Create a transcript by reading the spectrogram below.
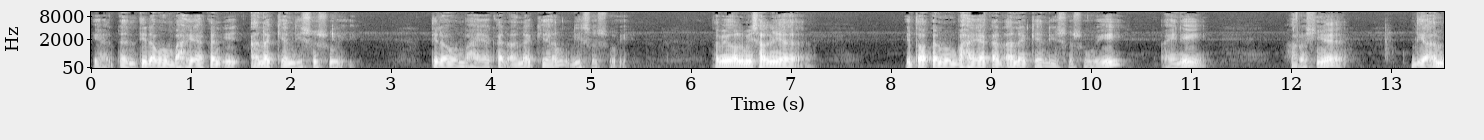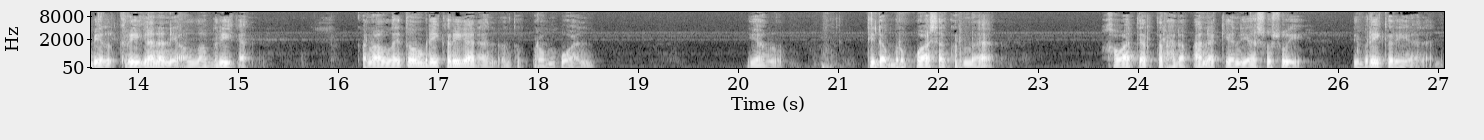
Ya dan tidak membahayakan anak yang disusui. Tidak membahayakan anak yang disusui. Tapi kalau misalnya itu akan membahayakan anak yang disusui nah ini harusnya dia ambil keringanan yang Allah berikan. Karena Allah itu memberi keringanan untuk perempuan yang tidak berpuasa karena khawatir terhadap anak yang dia susui diberi keringanan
